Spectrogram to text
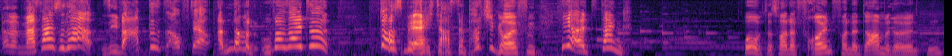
Was sagst du da? Sie wartet auf der anderen Uferseite? Du hast mir echt aus der Patsche geholfen. Hier als Dank. Oh, das war der Freund von der Dame da hinten.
